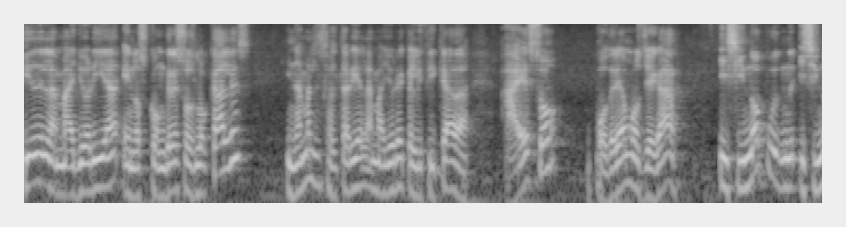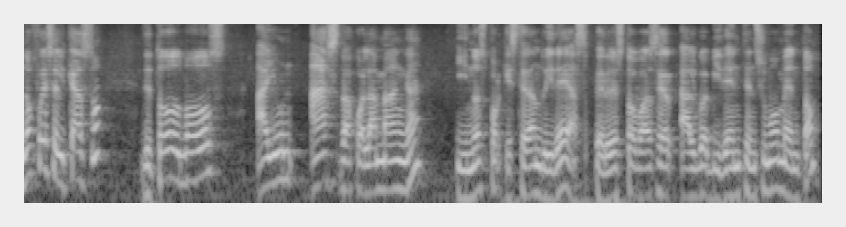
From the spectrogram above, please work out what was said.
Tienen la mayoría en los congresos locales y nada más les faltaría la mayoría calificada. A eso podríamos llegar. Y si no, y si no fuese el caso, de todos modos, hay un as bajo la manga y no es porque esté dando ideas, pero esto va a ser algo evidente en su momento,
